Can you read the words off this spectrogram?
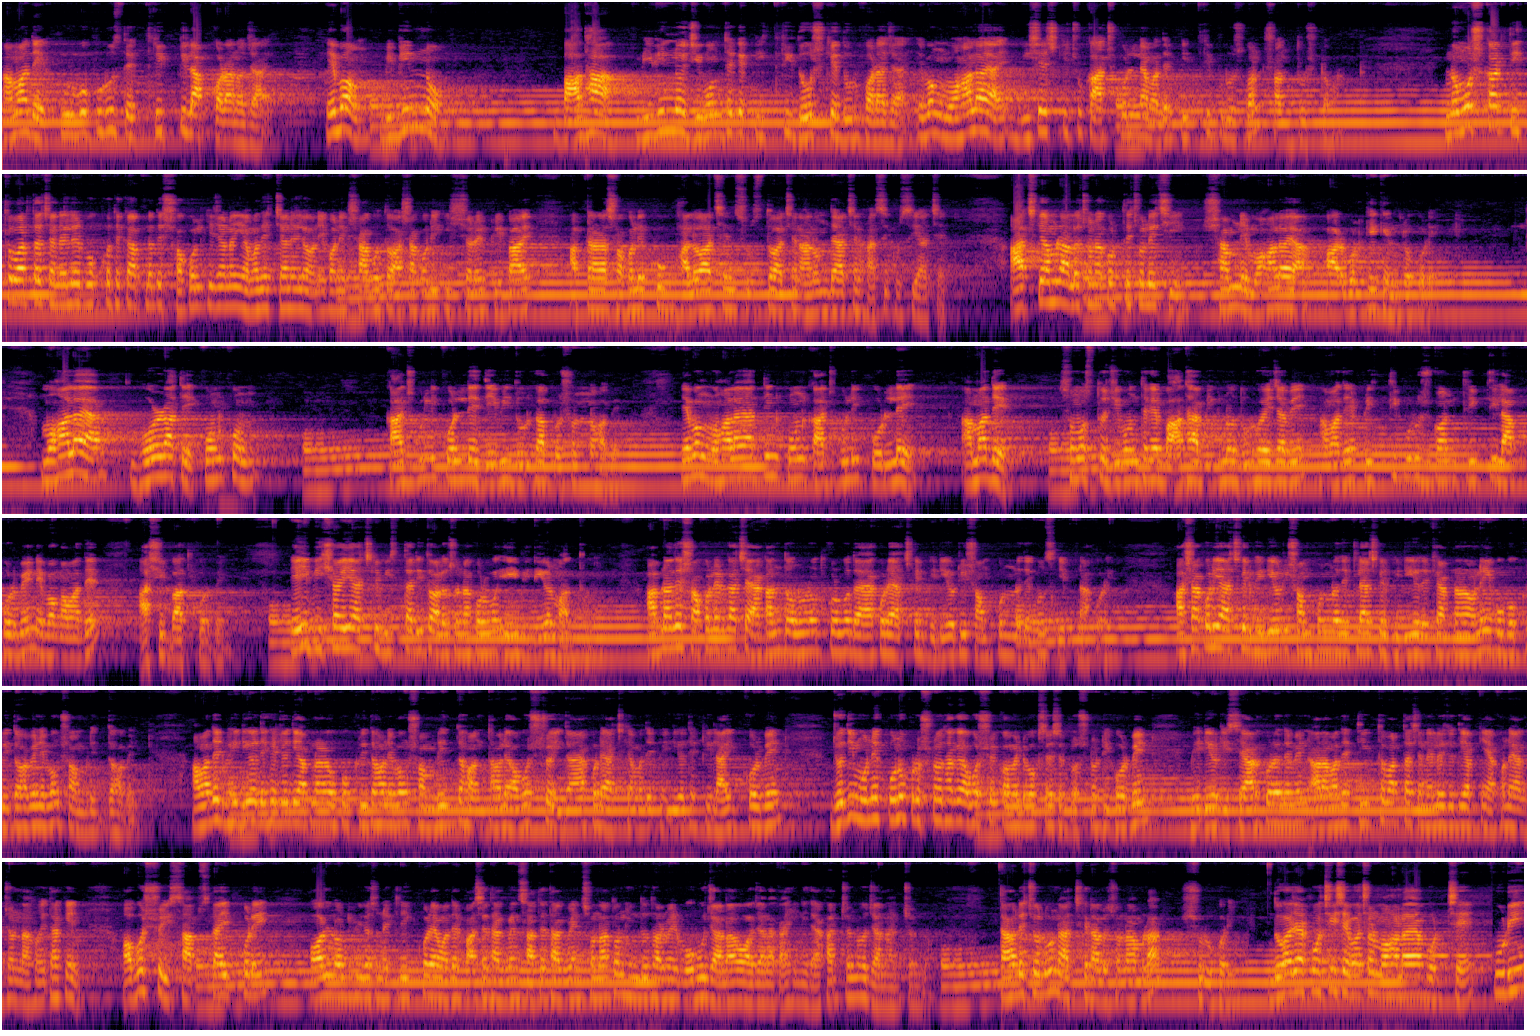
আমাদের পূর্বপুরুষদের তৃপ্তি লাভ করানো যায় এবং বিভিন্ন বাধা, বিভিন্ন জীবন থেকে পিতৃদোষকে দূর করা যায় এবং মহালয়ায় বিশেষ কিছু কাজ করলে আমাদের পিতৃপুরুষগণ সন্তুষ্ট হন। নমস্কার তীর্থবার্তা চ্যানেলের পক্ষ থেকে আপনাদের সকলকে জানাই আমাদের চ্যানেলে অনেক অনেক স্বাগত। আশা করি ঈশ্বরের কৃপায় আপনারা সকলে খুব ভালো আছেন, সুস্থ আছেন, আনন্দে আছেন, হাসি খুশি আছেন। আজকে আমরা আলোচনা করতে চলেছি সামনে মহালয়া পার্বণকে কেন্দ্র করে। মহালয়ার ভোর রাতে কোন কোন কাজগুলি করলে দেবী দুর্গা প্রসন্ন হবে এবং মহালয়ার দিন কোন কাজগুলি করলে আমাদের সমস্ত জীবন থেকে বাধা বিঘ্ন দূর হয়ে যাবে। আমাদের পিতৃপুরুষগণ তৃপ্তি লাভ করবেন এবং আমাদের আশীর্বাদ করবেন। এই বিষয়ে আজকে বিস্তারিত আলোচনা করব এই ভিডিওর মাধ্যমে। আপনাদের সকলের কাছে একান্ত অনুরোধ করব, দয়া করে আজকের ভিডিওটি সম্পূর্ণ দেখুন, স্কিপ না করে। আশা করি আজকের ভিডিওটি সম্পূর্ণ দেখলে আজকের ভিডিও দেখে আপনারা অনেক উপকৃত হবেন এবং সমৃদ্ধ হবেন। আমাদের ভিডিও দেখে যদি আপনারা উপকৃত হন এবং সমৃদ্ধ হন, তাহলে অবশ্যই দয়া করে আজকে আমাদের ভিডিওতে একটি লাইক করবেন যদি মনে কোনো প্রশ্ন থাকে অবশ্যই কমেন্ট বক্সে এসে প্রশ্নটি করবেন ভিডিওটি শেয়ার করে দেবেন আর আমাদের তীর্থবার্তা চ্যানেলে যদি আপনি এখনও একজন না হয়ে থাকেন অবশ্যই সাবস্ক্রাইব করে অল নোটিফিকেশনে ক্লিক করে আমাদের পাশে থাকবেন সাথে থাকবেন সনাতন হিন্দু ধর্মের বহু জানা ও অজানা কাহিনী দেখার জন্য জানার জন্য। তাহলে চলুন আজকের আলোচনা আমরা শুরু করি। দু হাজার পঁচিশ এবছর মহালয়া পড়ছে কুড়ি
